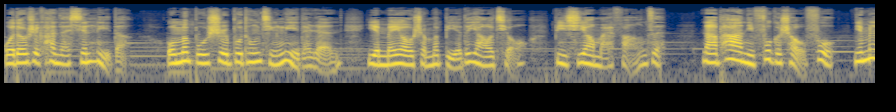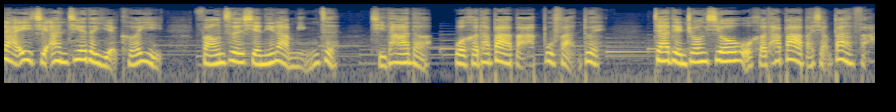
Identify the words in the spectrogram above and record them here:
我都是看在心里的。我们不是不通情理的人，也没有什么别的要求，必须要买房子，哪怕你付个首付，你们俩一起按揭的也可以。房子写你俩名字，其他的我和他爸爸不反对，加点装修，我和他爸爸想办法。”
